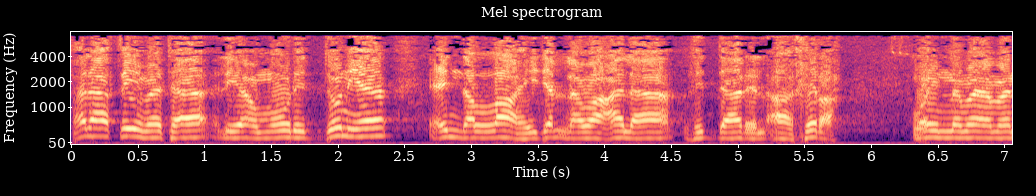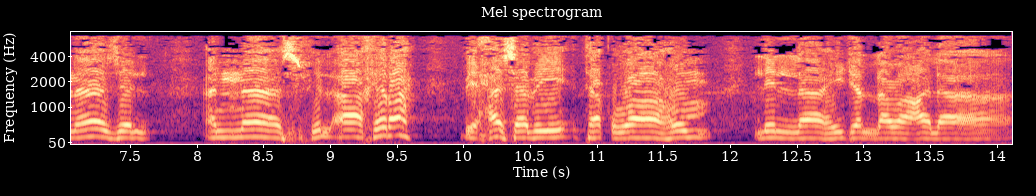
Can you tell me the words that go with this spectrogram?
فلا قيمة لأمور الدنيا عند الله جل وعلا في الدار الآخرة. وإنما منازل الناس في الآخرة بحسب تقواهم لله جل وعلا.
